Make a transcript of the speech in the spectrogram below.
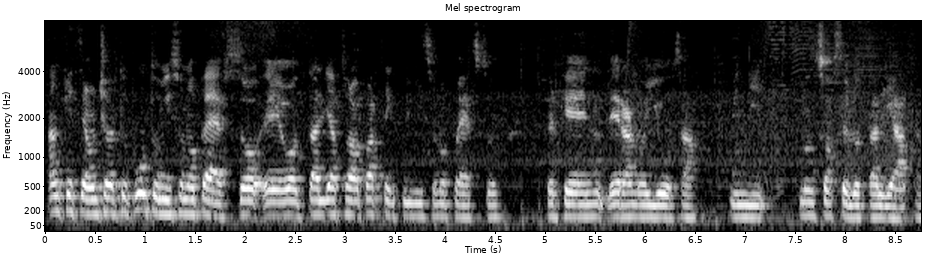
anche se a un certo punto mi sono perso e ho tagliato la parte in cui mi sono perso perché era noiosa quindi non so se l'ho tagliata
